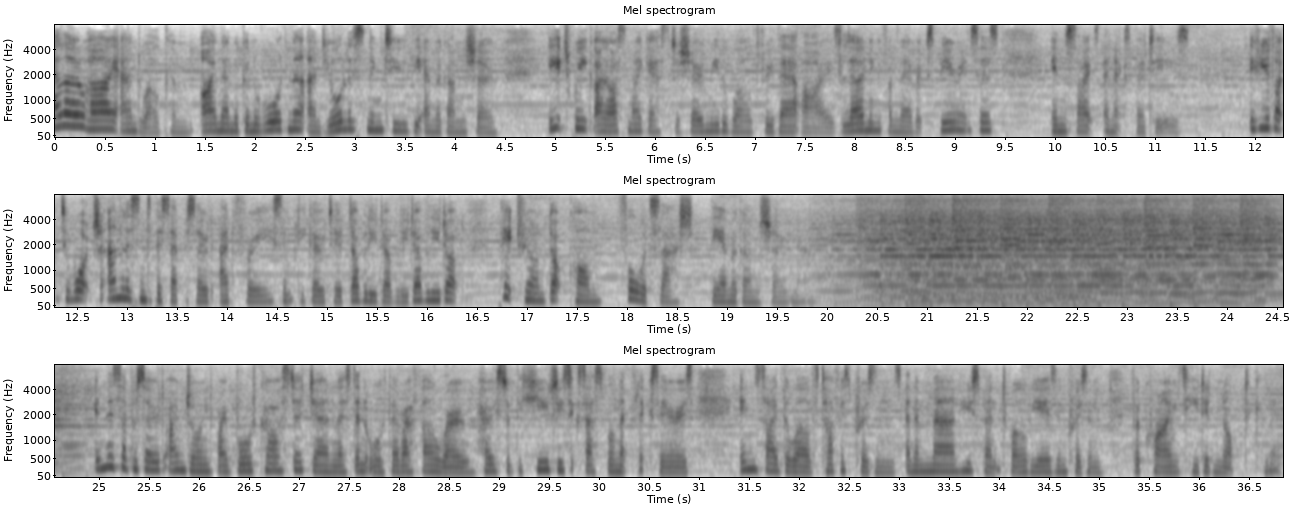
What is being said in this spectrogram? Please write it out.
Hello, hi, and welcome. I'm Emma Gunavardhana, and you're listening to The Emma Guns Show. Each week, I ask my guests to show me the world through their eyes, learning from their experiences, insights, and expertise. If you'd like to watch and listen to this episode ad free, simply go to www.patreon.com forward slash The Emma Guns Show now. In this episode, I'm joined by broadcaster, journalist, and author Raphael Rowe, host of the hugely successful Netflix series Inside the World's Toughest Prisons, and a man who spent 12 years in prison for crimes he did not commit.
